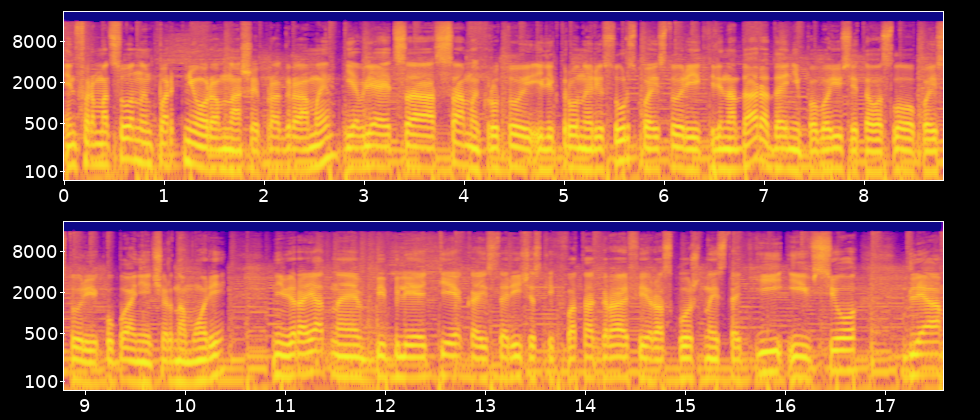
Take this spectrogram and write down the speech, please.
информационным партнером нашей программы является сам самый крутой электронный ресурс по истории Екатеринодара, да и не побоюсь этого слова, по истории Кубани и Черноморья. Невероятная библиотека исторических фотографий, роскошные статьи и все для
